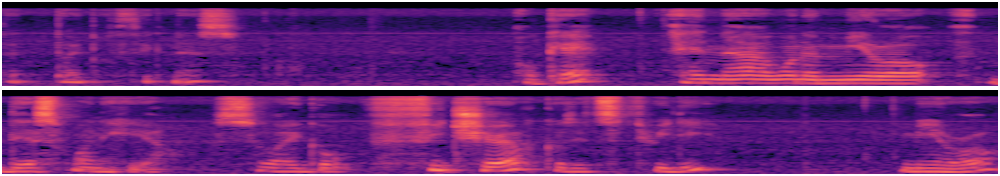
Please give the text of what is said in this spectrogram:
that type of thickness. Okay, and now I want to mirror this one here. So I go feature, because it's 3D, mirror.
